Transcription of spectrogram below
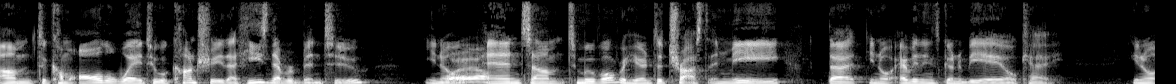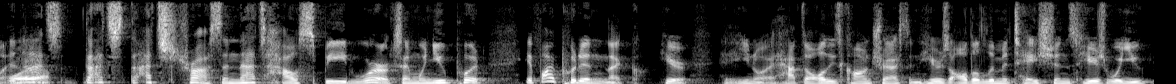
um, to come all the way to a country that he's never been to. You know, Wow. and um, to move over here and to trust in me that you know everything's going to be a okay. You know, and Wow. that's that's that's trust, and that's how speed works. And when you put, if I put in like here, you know, I have all these contracts, and here's all the limitations. Here's where you,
